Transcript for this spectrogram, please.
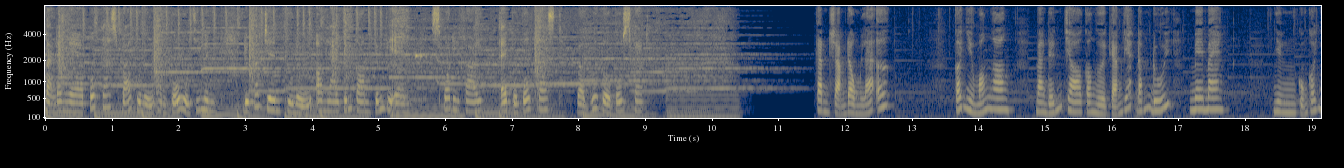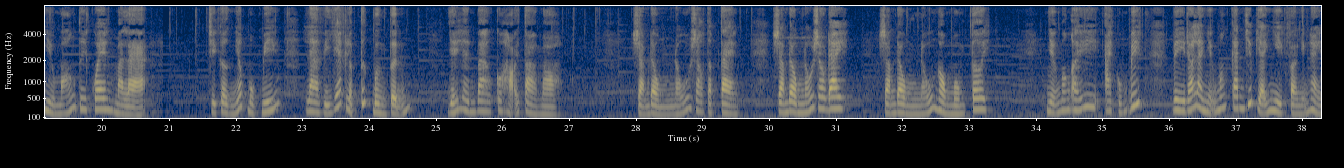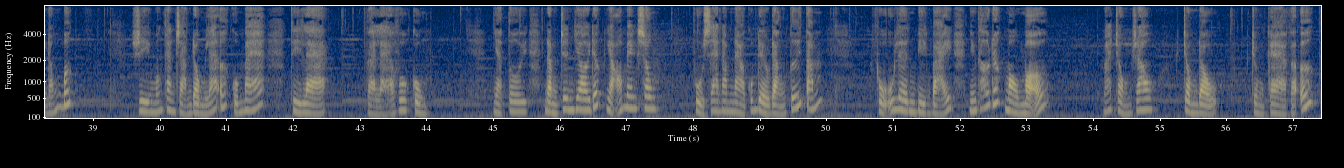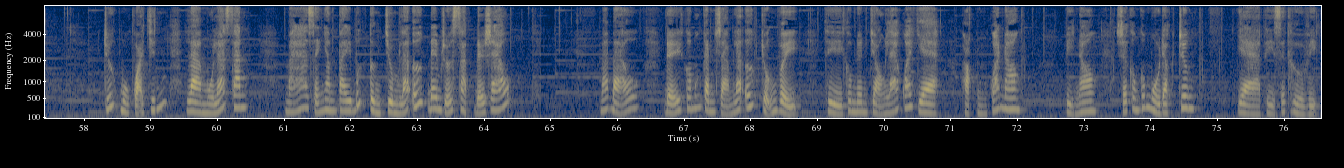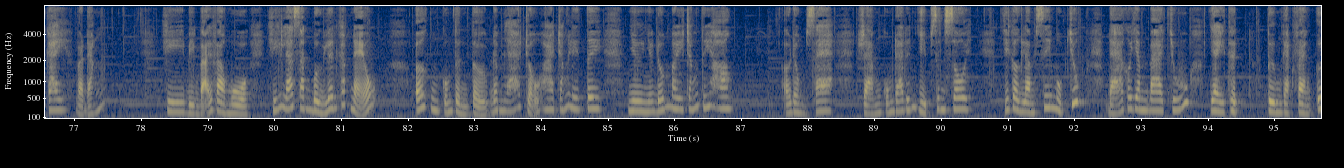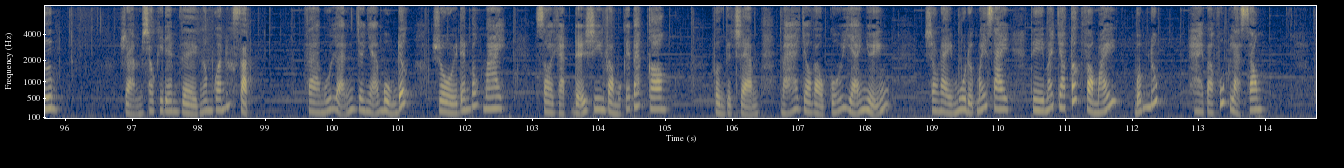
bạn đang nghe podcast báo phụ nữ thành phố Hồ Chí Minh được phát trên phụ nữ online.com.vn, Spotify, Apple Podcast và Google Podcast. Canh rạm đồng lá ớt Có nhiều món ngon mang đến cho con người cảm giác đắm đuối, mê man. Nhưng cũng có nhiều món tuy quen mà lạ. Chỉ cần nhấp một miếng là vị giác lập tức bừng tỉnh, dấy lên bao câu hỏi tò mò. Rạm đồng nấu rau tập tàn, rạm đồng nấu rau đay, rạm đồng nấu ngồng mụn tơi. Những món ấy ai cũng biết vì đó là những món canh giúp giải nhiệt vào những ngày nóng bức. Riêng món canh rạm đồng lá ớt của má thì lạ và lạ vô cùng. Nhà tôi nằm trên doi đất nhỏ men sông, phù sa năm nào cũng đều đặn tưới tắm, phủ lên biền bãi những thớ đất màu mỡ. Má trồng rau, trồng đậu, trồng cà và ớt trước mùa quả chín là mùa lá xanh. Má sẽ nhanh tay bứt từng chùm lá ớt đem rửa sạch để ráo. Má bảo để có món canh sạm lá ớt chuẩn vị thì không nên chọn lá quá già hoặc quá non. Vì non sẽ không có mùi đặc trưng, già thì sẽ thừa vị cay và đắng. Khi biển bãi vào mùa khiến lá xanh bừng lên khắp nẻo, ớt cũng tình tự đâm lá trổ hoa trắng li ti như những đốm mây trắng tí hon. Ở đồng xa, rạm cũng đã đến dịp sinh sôi. Chỉ cần làm xiên một chút, đã có dăm ba chú dày thịt, tươm gạch vàng ươm. Rạm sau khi đem về ngâm qua nước sạch, pha muối loãng cho nhả bùn đất, rồi đem bóc mai, soi gạch để riêng vào một cái bát con. Phần thịt rạm má cho vào cối giả nhuyễn. Sau này mua được máy xay thì má cho tất vào máy, bấm nút, 2-3 phút là xong.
